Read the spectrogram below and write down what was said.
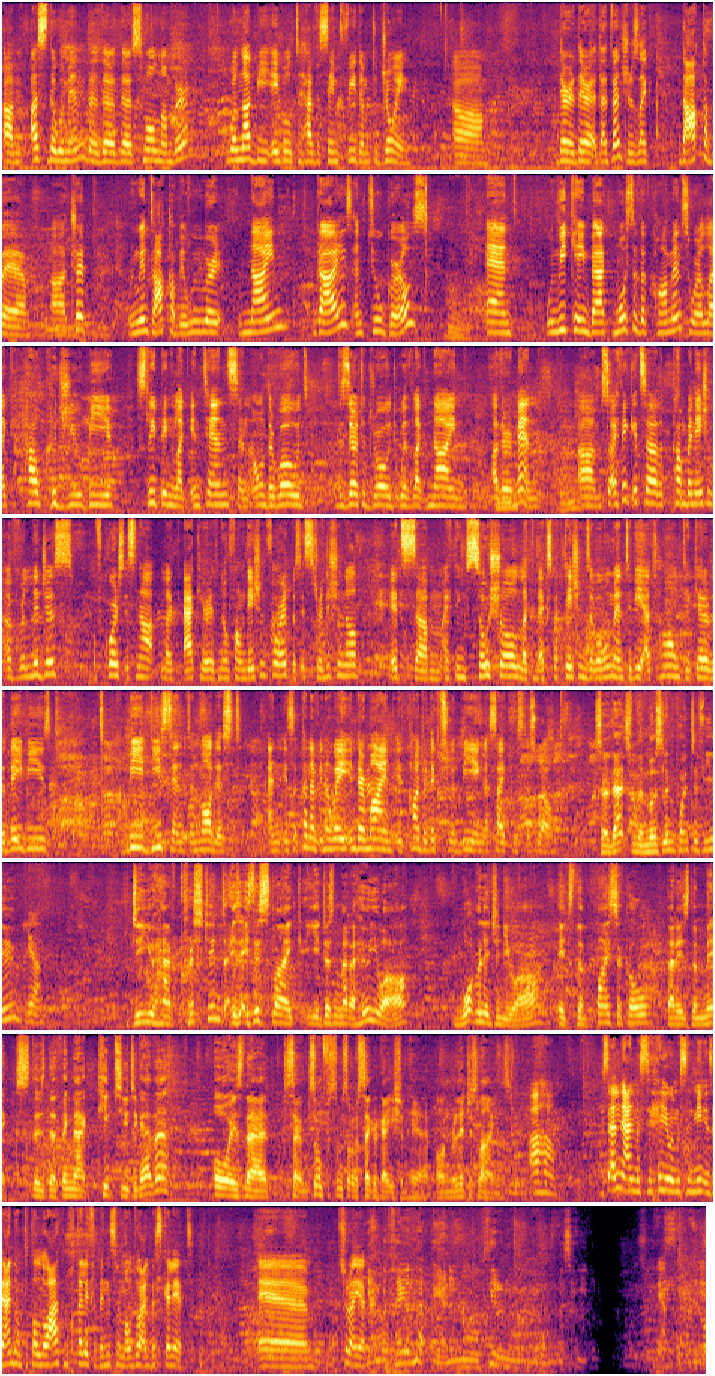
um, us, the women, the, the, the small number, will not be able to have the same freedom to join. Um, their, their the adventures like the Aqaba uh, trip. When we went to Aqaba, we were nine guys and two girls, and when we came back, most of the comments were like, "How could you be sleeping like in tents and on the road, deserted road with like nine other men?" Um, so I think it's a combination of religious. Of course, it's not like accurate, no foundation for it, but it's traditional. It's, um, I think, social, like the expectations of a woman to be at home, take care of the babies, be decent and modest. And it's kind of, in a way, in their mind, it contradicts with being a cyclist as well. So that's from the Muslim point of view. Yeah. Do you have Christians? Is, is this like it doesn't matter who you are, what religion you are? It's the bicycle that is the mix. There's the thing that keeps you together, or is there some some, some sort of segregation here on religious lines? اها بيسالني عن المسيحيه والمسلمين اذا عندهم تطلعات مختلفه بالنسبه لموضوع البسكلات آه شو رايك يعني بتخيل لا يعني انه كثير مسيحيه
